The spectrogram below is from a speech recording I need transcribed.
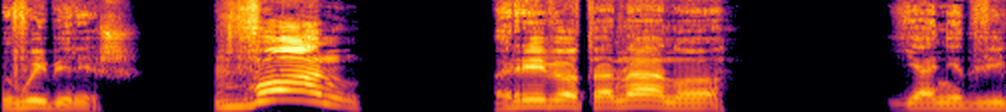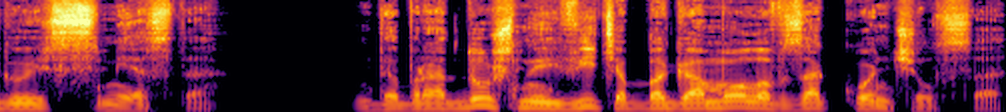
выберешь. Вон! Ревет она, но я не двигаюсь с места. Добродушный Витя Богомолов закончился,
